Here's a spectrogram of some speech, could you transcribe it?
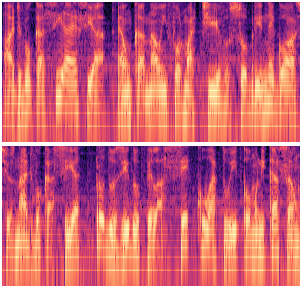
A Advocacia SA é um canal informativo sobre negócios na advocacia produzido pela Seco Atui Comunicação.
